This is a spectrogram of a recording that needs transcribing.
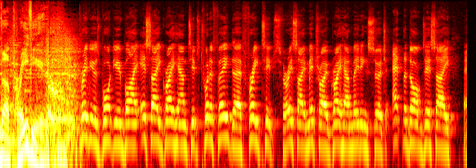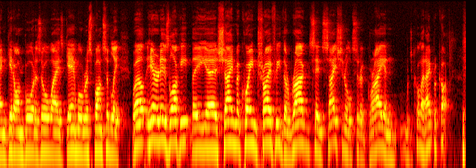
The preview. Preview is brought to you by SA Greyhound Tips Twitter feed. Uh, free tips for SA Metro Greyhound meetings. Search at the Dogs SA and get on board as always. Gamble responsibly. Well, here it is, Lockie. The uh, Shane McQueen Trophy, the rug, sensational sort of grey and would you call that apricot?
